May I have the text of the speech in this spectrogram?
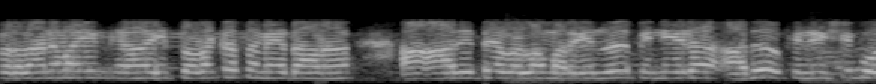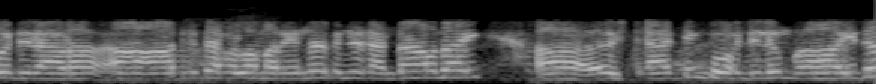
പ്രധാനമായും ഈ തുടക്ക സമയത്താണ് ആദ്യത്തെ വെള്ളം മറിയുന്നത്. പിന്നീട് അത് ഫിനിഷിംഗ് പോയിന്റിലാണ് ആദ്യത്തെ വെള്ളം മറിയുന്നത്. പിന്നെ രണ്ടാമതായി സ്റ്റാർട്ടിംഗ് പോയിന്റിലും ഇത്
